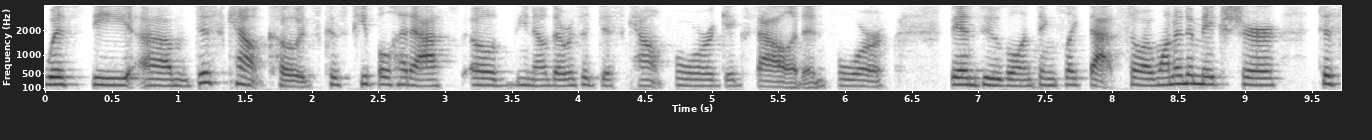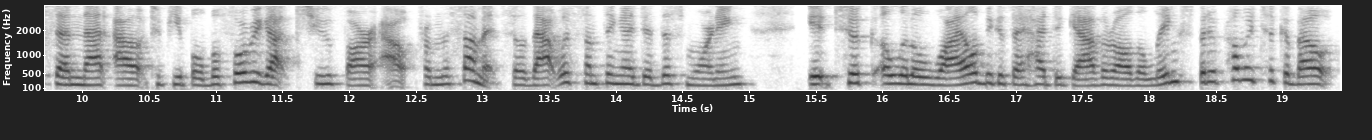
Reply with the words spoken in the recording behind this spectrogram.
with the um, discount codes because people had asked, oh, you know, there was a discount for Gig Salad and for Bandzoogle and things like that. So I wanted to make sure to send that out to people before we got too far out from the summit. So that was something I did this morning. It took a little while because I had to gather all the links, but it probably took about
